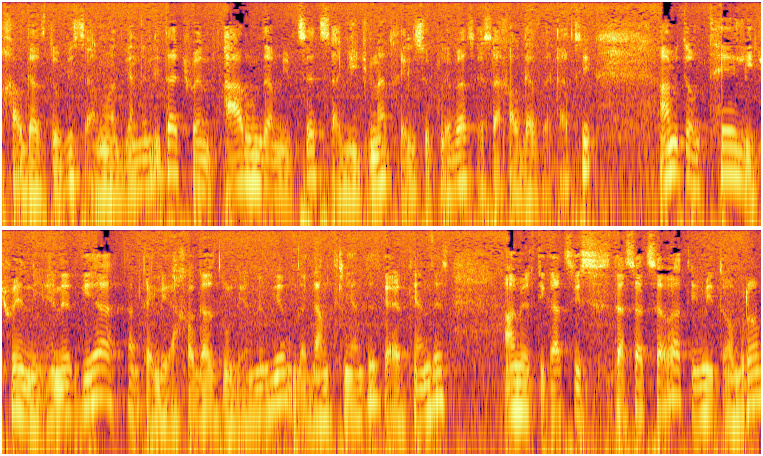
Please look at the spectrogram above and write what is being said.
ახალგაზრდობის წარმოადგენელი და ჩვენ არ უნდა მივცეთ საჯიჯნად ხელისუფლებას ეს ახალგაზრდა კაცი. ამიტომ თელი ჩვენი ენერგია თელი ახალგაზრდული ენერგია უნდა გამთლიანდეს გაერთიანდეს ამ ერთი კაცის დასაცავად იმიტომ რომ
